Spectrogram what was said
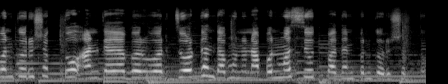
पण करू शकतो आणि त्याबरोबर जोडधंदा म्हणून आपण मत्स्य उत्पादन पण करू शकतो.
